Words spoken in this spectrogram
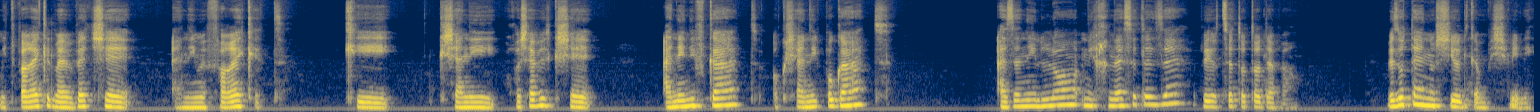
מתפרקת בהיבט שאני מפרקת, כי כשאני חושבת כשאני נפגעת או כשאני פוגעת, אז אני לא נכנסת לזה ויוצאת אותו דבר. וזאת האנושיות גם בשבילי.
